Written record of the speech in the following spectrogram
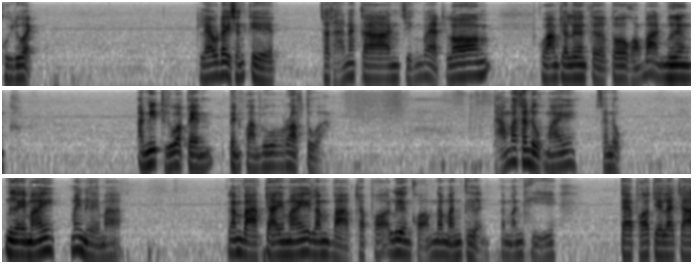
คุยด้วย แล้วได้สังเกตสถานการณ์ สิ่งแวดล้อม ความเจริญเติบโตของบ้านเมือง อันนี้ถือว่าเป็นเป็นความรู้รอบตัว ถามว่าสนุกไหมสนุก เหนื่อยไหมไม่เหนื่อยมากลำบากใจไหมลำบากเฉพาะเรื่องของน้ำมันเถื่อน น้ำมันผีแต่พอเจราจา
